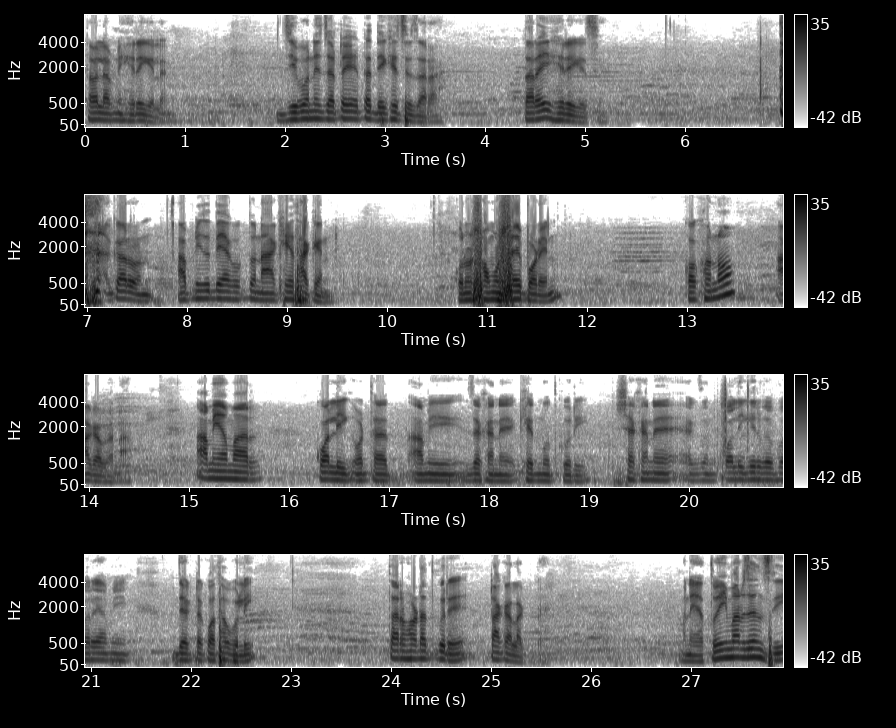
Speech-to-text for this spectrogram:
তাহলে আপনি হেরে গেলেন। জীবনে যাটা এটা দেখেছে যারা, তারাই হেরে গেছে। কারণ আপনি যদি একক তো না খেয়ে থাকেন, কোনো সমস্যায় পড়েন, কখনো আগাবে না। আমি আমার কলিগ অর্থাৎ আমি যেখানে খেদমত করি, সেখানে একজন কলিগের ব্যাপারে আমি দু একটা কথা বলি। তার হঠাৎ করে টাকা লাগবে। মানে এত ইমার্জেন্সি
